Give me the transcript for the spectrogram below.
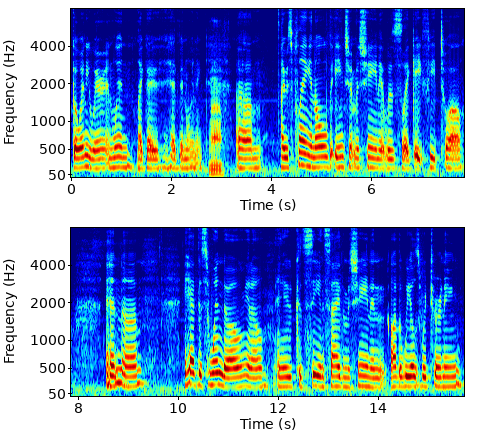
go anywhere and win like I had been winning. Wow. Um, I was playing an old ancient machine. It was like eight feet tall, and um, it had this window, you know, and you could see inside the machine, and all the wheels were turning,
